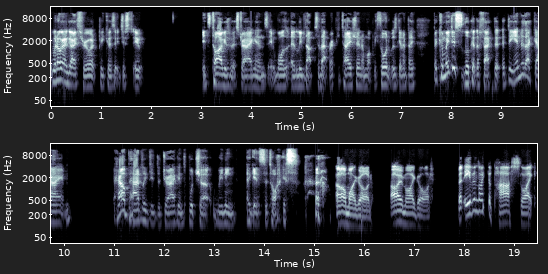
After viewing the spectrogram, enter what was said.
We're not going to go through it because it just it, it's Tigers versus Dragons. It was it lived up to that reputation and what we thought it was going to be. But can we just look at the fact that at the end of that game, how badly did the Dragons butcher winning against the Tigers? oh my god! Oh my god! But even like the pass, like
